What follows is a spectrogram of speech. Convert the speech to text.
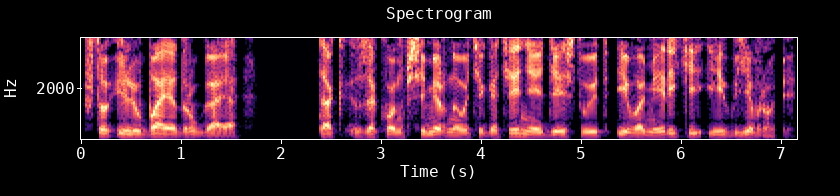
что и любая другая – так закон всемирного тяготения действует и в Америке, и в Европе.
